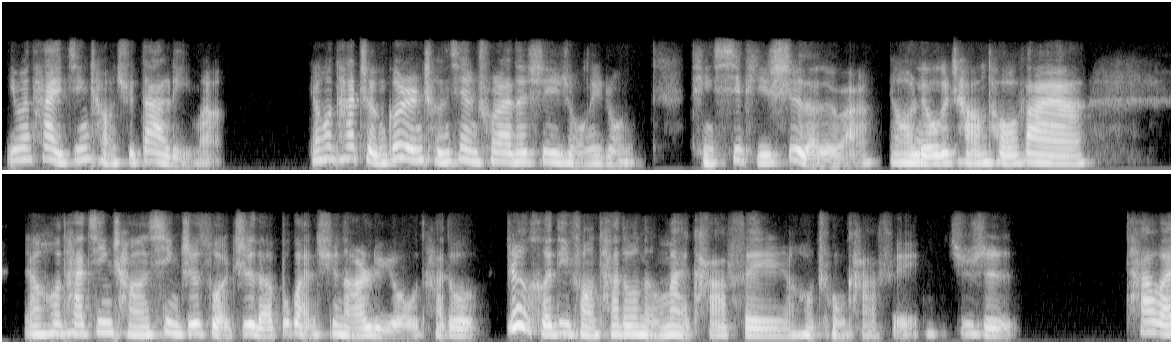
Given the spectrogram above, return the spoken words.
因为他也经常去大理嘛。然后他整个人呈现出来的是一种那种。挺嬉皮士的，对吧？然后留个长头发呀，然后他经常兴之所至的，不管去哪儿旅游，他都任何地方他都能卖咖啡，然后冲咖啡，就是他完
